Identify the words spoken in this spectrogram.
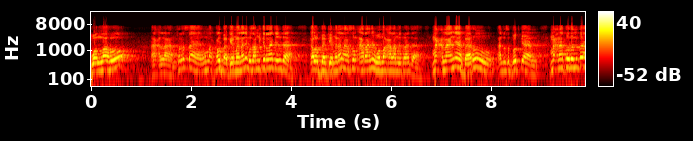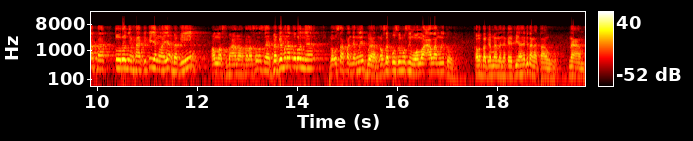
Wallahu a'lam. Selesai. Kalau bagaimananya enggak usah mikir lagi sudah. Kalau bagaimana langsung arahnya wallahu alam itu aja. Maknanya baru antum sebutkan. Makna turun itu apa? Turun yang hakiki yang layak bagi Allah Subhanahu wa taala. Selesai. Bagaimana turunnya? Enggak usah panjang lebar, enggak usah pusing-pusing wallahu alam gitu. Kalau bagaimananya kaifiahnya kita enggak tahu. Naam.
